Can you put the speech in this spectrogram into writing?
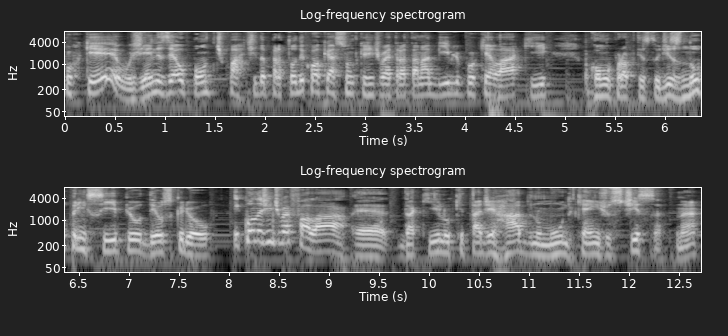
Porque o Gênesis é o ponto de partida para todo e qualquer assunto que a gente vai tratar na Bíblia, porque é lá que, como o próprio texto diz, no princípio Deus criou e quando a gente vai falar é, daquilo que está de errado no mundo, que é a injustiça, né?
